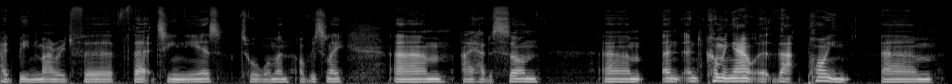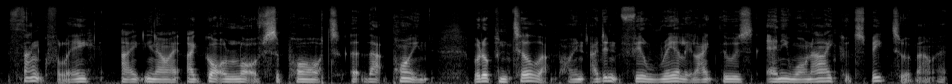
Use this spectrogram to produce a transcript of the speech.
I'd been married for 13 years to a woman, obviously. Um, I had a son. Um, and, and coming out at that point, um, thankfully, I you know I, I got a lot of support at that point. But up until that point, I didn't feel really like there was anyone I could speak to about it.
